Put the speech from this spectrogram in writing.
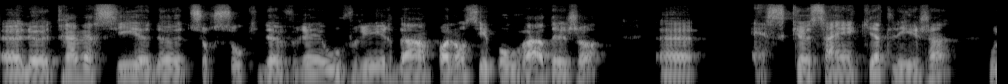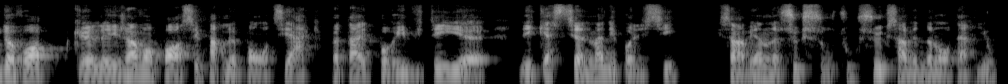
le traversier de Tursault qui devrait ouvrir dans pas long, s'il n'est pas ouvert déjà. Est-ce que ça inquiète les gens? Ou de voir que les gens vont passer par le Pontiac, peut-être pour éviter les questionnements des policiers qui s'en viennent, surtout ceux qui s'en viennent de l'Ontario?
